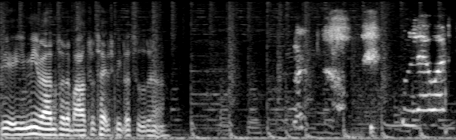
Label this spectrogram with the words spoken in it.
Det, I min verden, så er det bare totalt spild af tid, det her. Hun laver et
